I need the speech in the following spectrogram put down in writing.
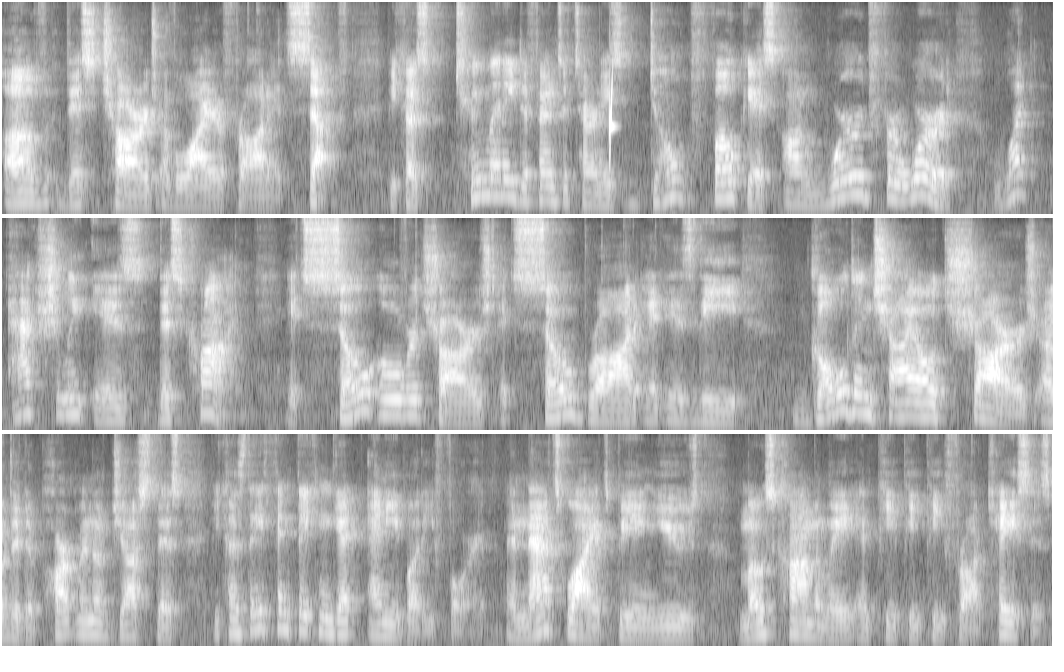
of this charge of wire fraud itself. Because too many defense attorneys don't focus on word for word what actually is this crime. It's so overcharged, it's so broad, it is the golden child charge of the Department of Justice because they think they can get anybody for it. And that's why it's being used most commonly in PPP fraud cases.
